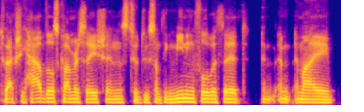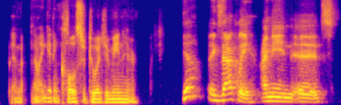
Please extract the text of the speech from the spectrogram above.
to actually have those conversations, to do something meaningful with it. Am, am, am I am, am I getting closer to what you mean here? Yeah, exactly. I mean, it's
